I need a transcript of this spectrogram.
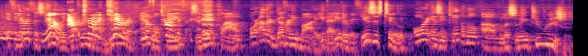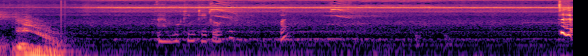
And If the Earth is "No, currently Aperture on a camera, no photographer." sending cloud, or other governing body that either refuses to or is incapable of listening to reason. I'm looking to take over. What?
